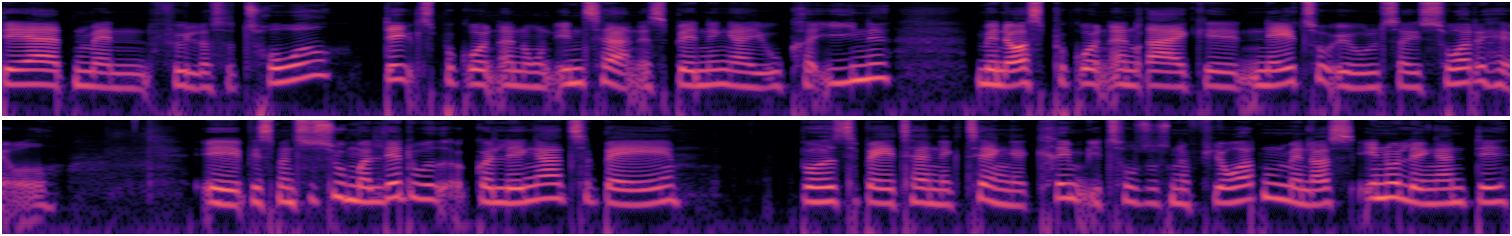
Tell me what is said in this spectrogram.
det er, at man føler sig troet, dels på grund af nogle interne spændinger i Ukraine, men også på grund af en række NATO-øvelser i Sortehavet. Øh, hvis man så zoomer lidt ud og går længere tilbage, både tilbage til annekteringen af Krim i 2014, men også endnu længere end det,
